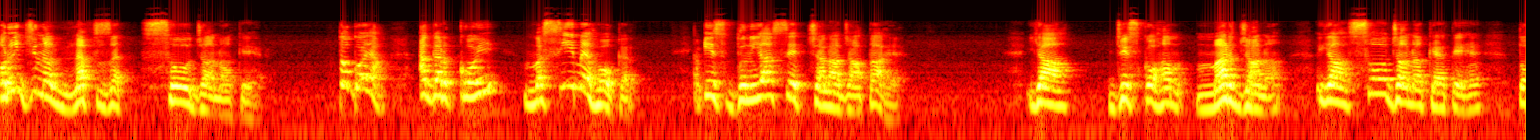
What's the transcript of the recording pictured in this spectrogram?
ओरिजिनल लफ्ज सो जाना के है। तो गोया, अगर कोई मसीह में होकर इस दुनिया से चला जाता है, या जिसको हम मर जाना या सो जाना कहते हैं तो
